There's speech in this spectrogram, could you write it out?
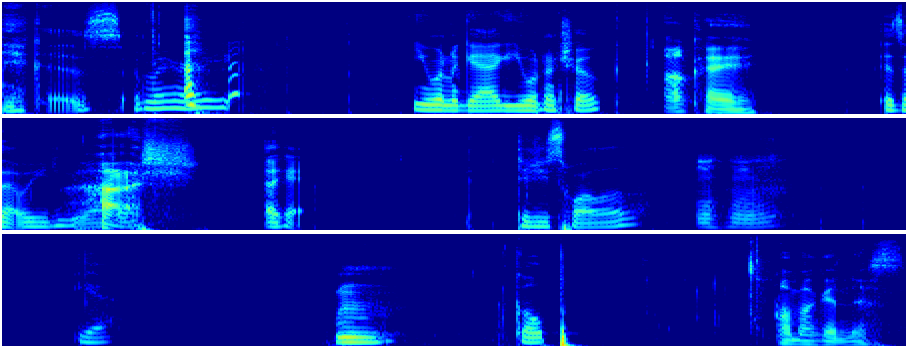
Niggas, am I right? you want to gag? You want to choke? Okay, Is that what you need? hush. Did you swallow? Mm-hmm. Yeah. Mm. Gulp. Oh my goodness!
